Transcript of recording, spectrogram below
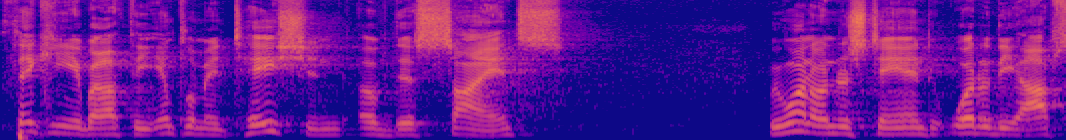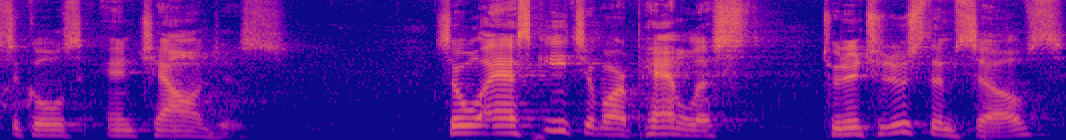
thinking about the implementation of this science, we want to understand what are the obstacles and challenges. So we'll ask each of our panelists to introduce themselves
